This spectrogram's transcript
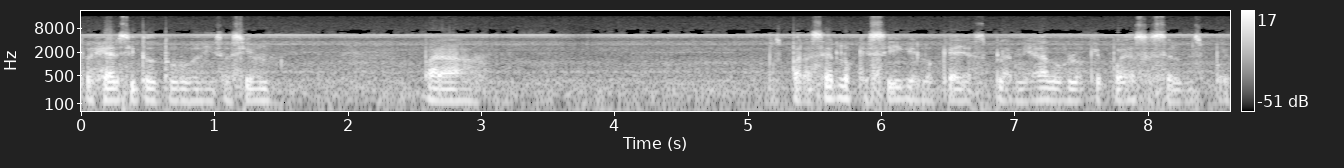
tu ejército, tu organización, para, pues, para hacer lo que sigue, lo que hayas planeado, lo que puedas hacer después.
